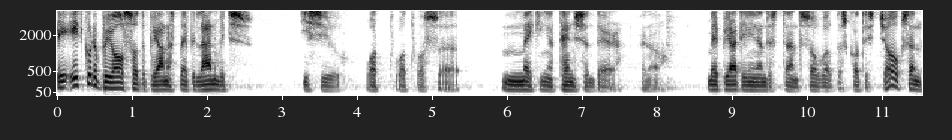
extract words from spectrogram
it, it could be also, to be honest, maybe language issue. What what was uh, making a tension there? You know, maybe I didn't understand so well the Scottish jokes, and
